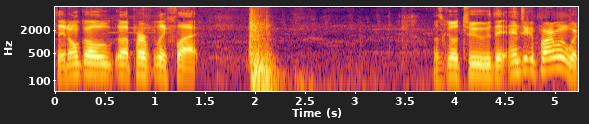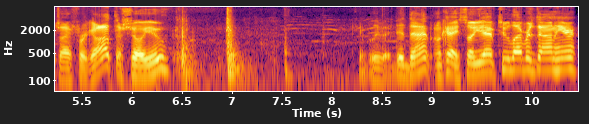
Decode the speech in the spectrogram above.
They don't go perfectly flat. Let's go to the engine compartment, which I forgot to show you. Can't believe I did that. Okay, so you have two levers down here.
